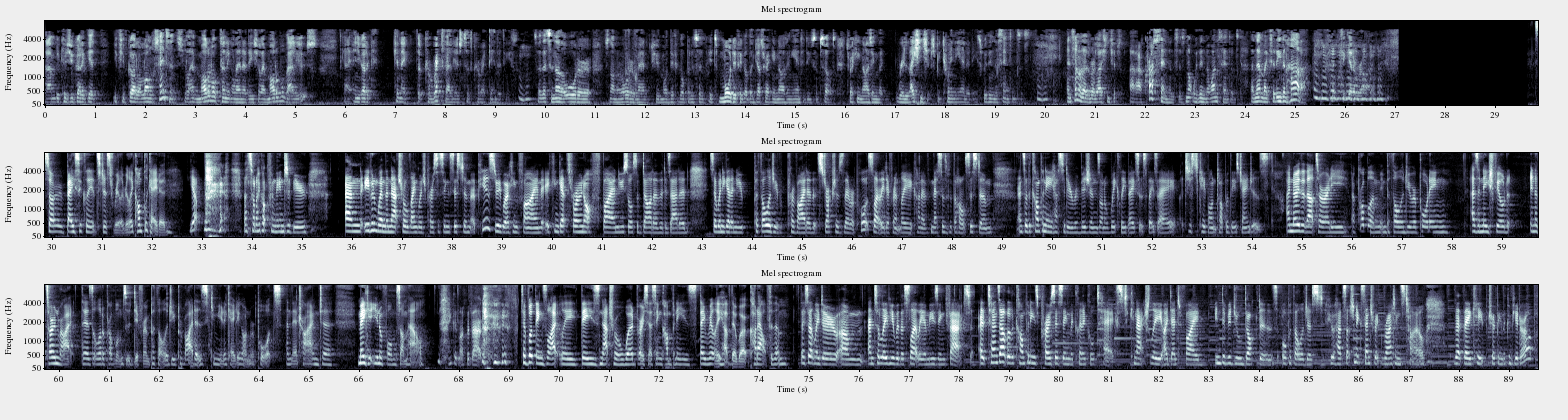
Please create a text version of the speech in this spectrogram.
Um, because you've got to get, if you've got a long sentence, you'll have multiple clinical entities, you'll have multiple values, okay, and you've got to connect the correct values to the correct entities. Mm-hmm. So that's another order. It's not an order of magnitude more difficult, but it's a, it's more difficult than just recognizing the entities themselves. It's recognizing the relationships between the entities within the sentences, mm-hmm. and some of those relationships are across sentences, not within the one sentence, and that makes it even harder to get it right. So basically, it's just really, really complicated. Yep, that's what I got from the interview. And even when the natural language processing system appears to be working fine, it can get thrown off by a new source of data that is added. So when you get a new pathology provider that structures their report slightly differently, it kind of messes with the whole system. And so the company has to do revisions on a weekly basis, they say, just to keep on top of these changes. I know that that's already a problem in pathology reporting as a niche field in its own right. There's a lot of problems with different pathology providers communicating on reports, and they're trying to make it uniform somehow. Good luck with that. To put things lightly, these natural word processing companies, they really have their work cut out for them. They certainly do. Um, and to leave you with a slightly amusing fact, it turns out that the companies processing the clinical text can actually identify individual doctors or pathologists who have such an eccentric writing style that they keep tripping the computer up.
